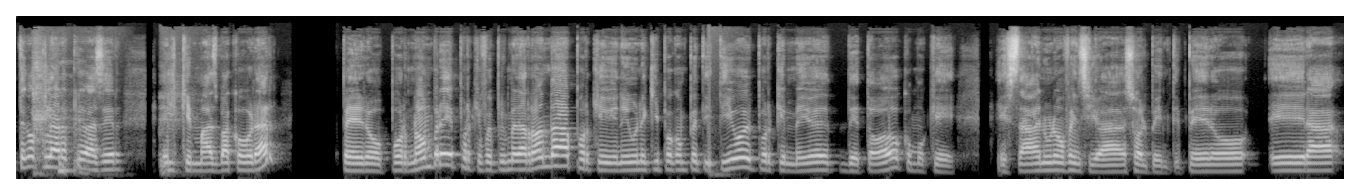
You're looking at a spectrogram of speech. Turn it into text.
Tengo claro que va a ser el que más va a cobrar pero por nombre, porque fue primera ronda, porque viene un equipo competitivo y porque en medio de, todo como que estaba en una ofensiva solvente, pero era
